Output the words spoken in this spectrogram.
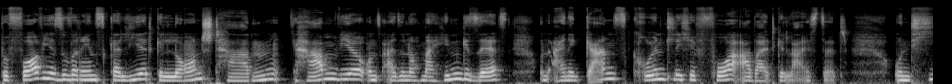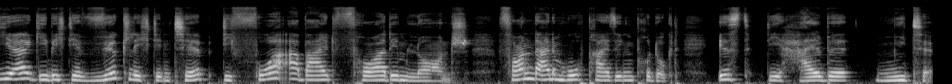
Bevor wir souverän skaliert gelauncht haben, haben wir uns also nochmal hingesetzt und eine ganz gründliche Vorarbeit geleistet. Und hier gebe ich dir wirklich den Tipp, die Vorarbeit vor dem Launch von deinem hochpreisigen Produkt ist die halbe Miete.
